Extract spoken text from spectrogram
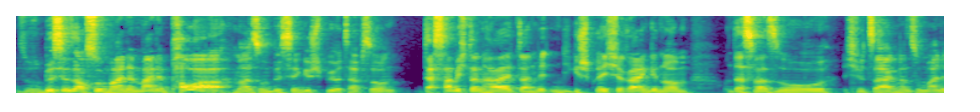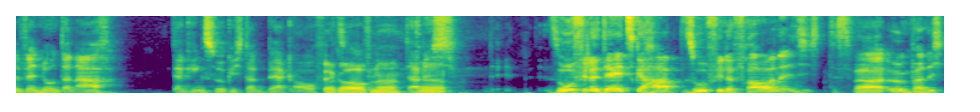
so ein bisschen auch so meine, meine Power mal so ein bisschen gespürt habe. So. Und das habe ich dann halt dann mit in die Gespräche reingenommen und das war so, ich würde sagen, dann so meine Wende und danach dann ging es wirklich dann bergauf. Bergauf, also, ne? Da habe ja. ich so viele Dates gehabt, so viele Frauen. Ich, das war irgendwann, ich,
